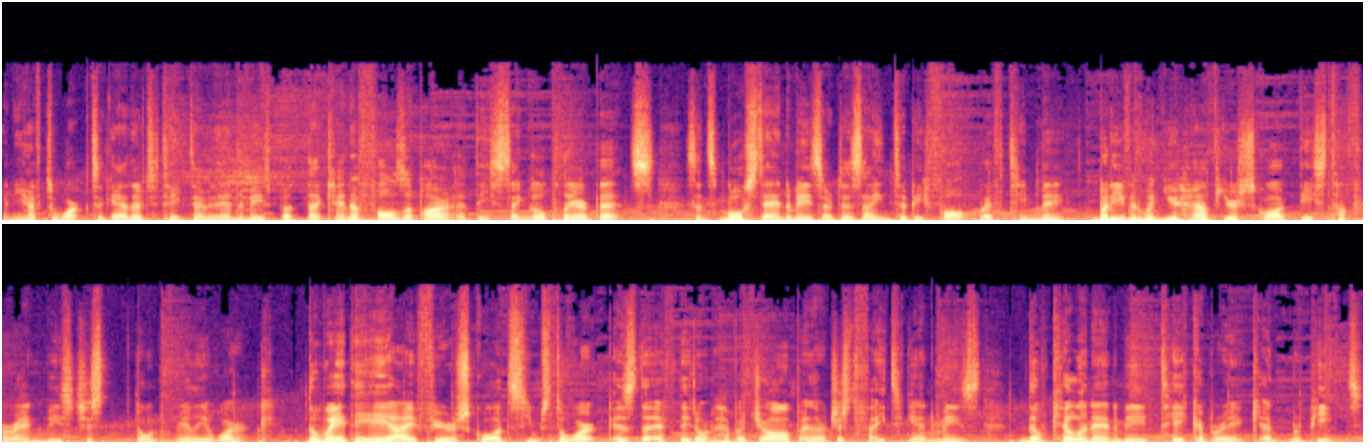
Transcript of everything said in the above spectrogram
and you have to work together to take down enemies, but that kind of falls apart at these single player bits, since most enemies are designed to be fought with teammates. But even when you have your squad, these tougher enemies just don't really work. The way the AI for your squad seems to work is that if they don't have a job and are just fighting enemies, they'll kill an enemy, take a break, and repeat.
